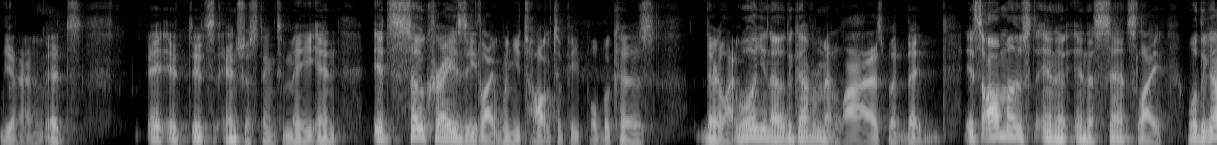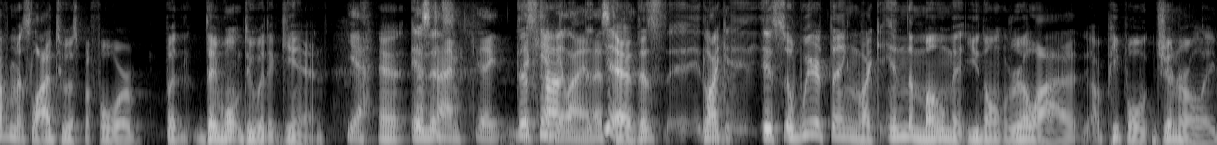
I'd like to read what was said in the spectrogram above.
you know, it's it, it it's interesting to me, and it's so crazy. Like when you talk to people, because they're like, well, you know, the government lies, but they, it's almost in a in a sense like, well, the government's lied to us before, but they won't do it again. Yeah, And, and this time they, they this can't be lying. This yeah, time. this like it's a weird thing. Like in the moment, you don't realize people generally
